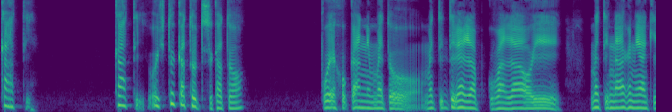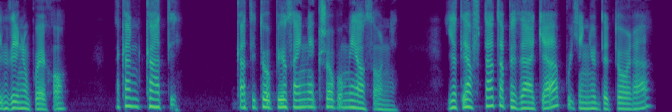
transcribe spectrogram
κάτι; Κάτι, όχι το 100% που έχω κάνει με, το, με την τρέλα που κουβαλάω ή με την άγνοια κινδύνου που έχω, να κάνουν κάτι. Κάτι το οποίο θα είναι έξω από μία οθόνη. Γιατί αυτά τα παιδάκια που γεννιούνται τώρα,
